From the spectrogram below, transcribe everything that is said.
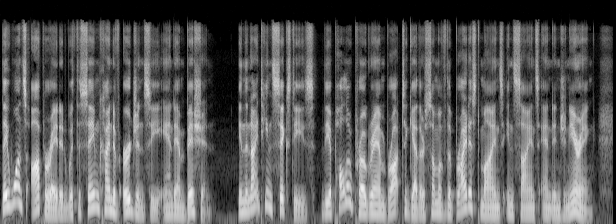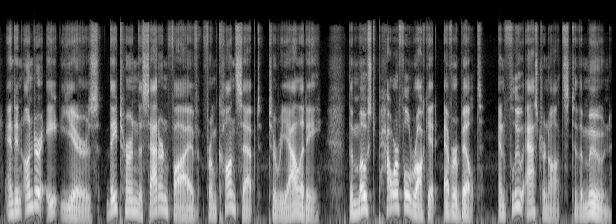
They once operated with the same kind of urgency and ambition. In the 1960s, the Apollo program brought together some of the brightest minds in science and engineering, and in under eight years, they turned the Saturn V from concept to reality, the most powerful rocket ever built, and flew astronauts to the moon.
